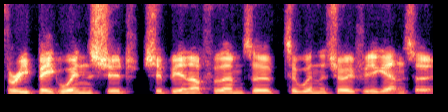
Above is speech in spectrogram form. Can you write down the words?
three big wins should should be enough for them to to win the trophy again. So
